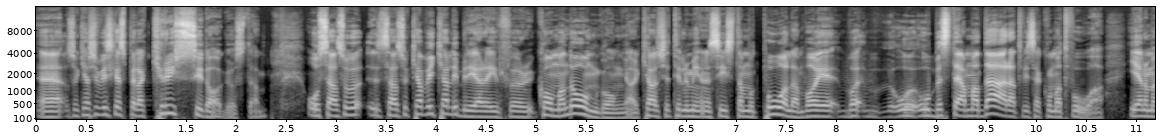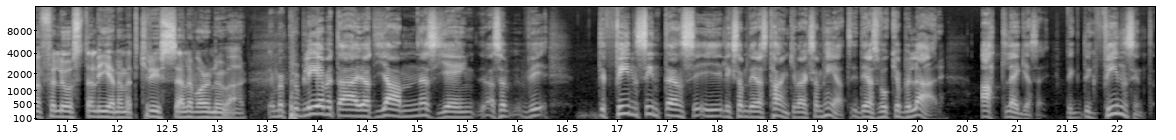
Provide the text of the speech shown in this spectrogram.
eh, så kanske vi ska spela kryss idag Gusten. Och sen så, sen så kan vi kalibrera inför kommande omgångar, kanske till och med den sista mot Polen, vad är, vad, och, och bestämma där att vi ska komma tvåa, genom en förlust eller genom ett kryss eller vad det nu är. Ja, men problemet är ju att Jannes gäng, alltså vi, det finns inte ens i liksom deras tankeverksamhet, i deras vokabulär, att lägga sig. Det, det finns inte.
